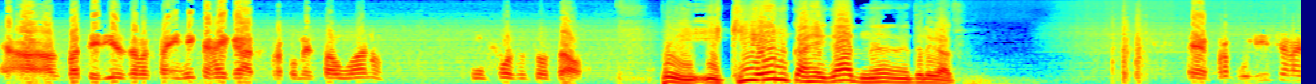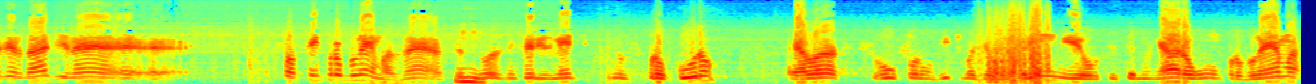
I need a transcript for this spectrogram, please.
as baterias elas saem recarregadas para começar o ano com força total. Pô, e, que ano carregado, né, delegado? É, para a polícia, na verdade, né, é, é, só tem problemas, né? As uhum. pessoas, uhum. infelizmente, nos procuram, elas ou foram vítimas de algum crime ou testemunharam algum problema,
